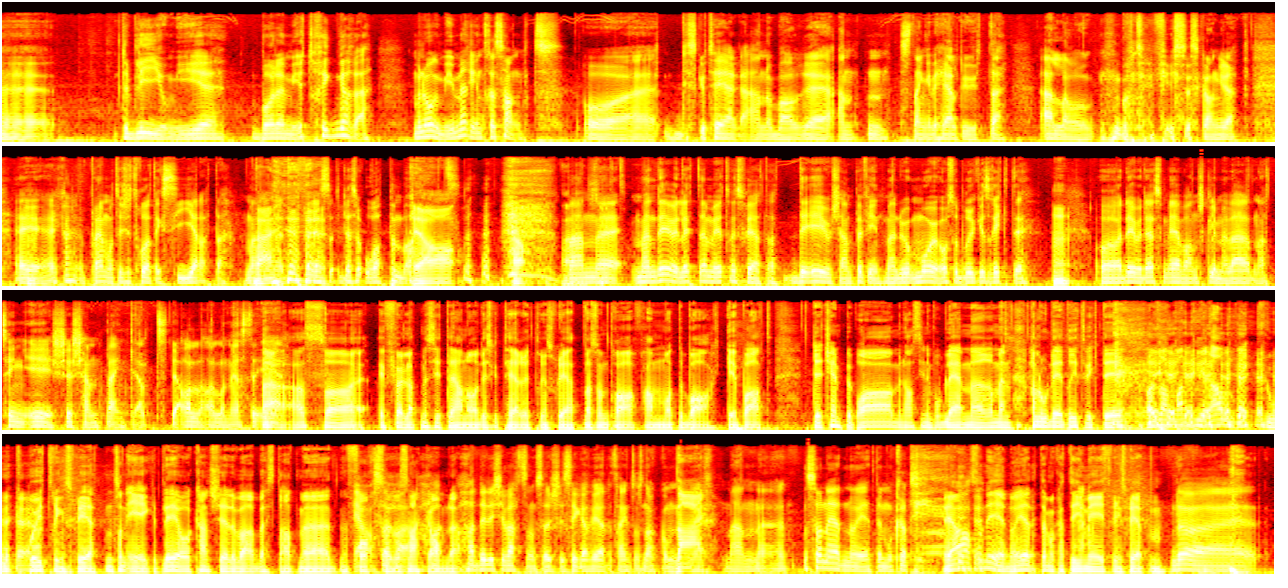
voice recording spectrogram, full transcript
eh, det blir jo mye Både mye tryggere, men òg mye mer interessant å eh, diskutere enn å bare enten stenge det helt ute eller å gå til fysisk angrep. Jeg, jeg kan på en måte ikke tro at jeg sier dette, men det, for det, er så, det er så åpenbart. Ja. ja. Nei, Men, eh, men det er jo litt det med ytringsfrihet at det er jo kjempefint, men det må jo også brukes riktig. Mm. Og det er jo det som er vanskelig med verden, at ting er ikke kjempeenkelt. Det aller, aller meste er Nei, altså, jeg føler at vi sitter her nå og diskuterer ytringsfriheten, og som drar fram og tilbake på at det er kjempebra, men har sine problemer. Men hallo, det er dritviktig. Sånn, Man blir aldri klok på ytringsfriheten sånn egentlig, og kanskje er det bare best at vi Ja, fortsetter altså, å snakke om det. Hadde det ikke vært sånn, så er det ikke sikkert vi hadde trengt å snakke om det Nei. mer. Men uh, sånn er det nå i et demokrati. Ja, sånn er det nå i et demokrati med ytringsfriheten. Da uh,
